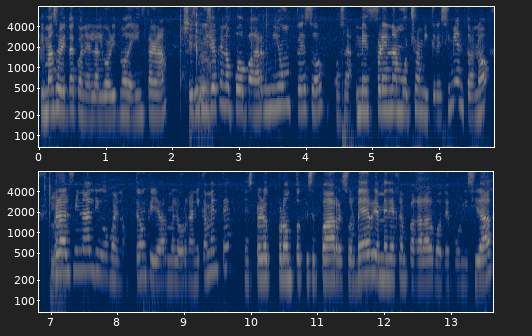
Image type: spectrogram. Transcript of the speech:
Y más ahorita con el algoritmo de Instagram, sí, digo, yo que no puedo pagar ni un peso, o sea, me frena mucho a mi crecimiento, ¿no? Pero al final digo, bueno, tengo que llevármelo orgánicamente, espero pronto que se pueda resolver, ya me dejen pagar algo de publicidad,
